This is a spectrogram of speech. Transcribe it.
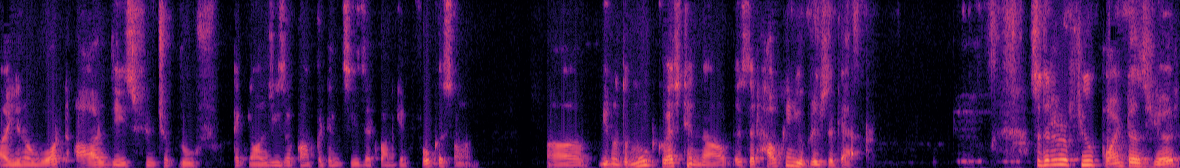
uh, you know what are these future proof technologies or competencies that one can focus on uh, you know the moot question now is that how can you bridge the gap so there are a few pointers here.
